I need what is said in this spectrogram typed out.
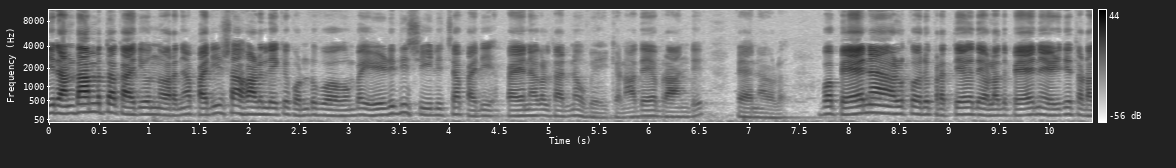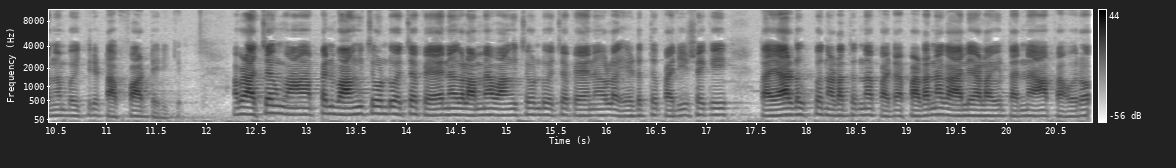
ഇനി രണ്ടാമത്തെ കാര്യം എന്ന് പറഞ്ഞാൽ പരീക്ഷാ ഹാളിലേക്ക് കൊണ്ടുപോകുമ്പോൾ എഴുതി ശീലിച്ച പരി പേനകൾ തന്നെ ഉപയോഗിക്കണം. അതേ ബ്രാൻഡ് പേനകൾ. അപ്പോൾ പേനകൾക്ക് ഒരു പ്രത്യേകതയുള്ളത് പേന എഴുതി തുടങ്ങുമ്പോൾ ഇത്തിരി ടഫായിട്ടിരിക്കും. അപ്പോൾ അച്ഛൻ അപ്പൻ വാങ്ങിച്ചുകൊണ്ട് വെച്ച പേനകൾ അമ്മ വാങ്ങിച്ചുകൊണ്ട് വെച്ച പേനകൾ എടുത്ത് പരീക്ഷയ്ക്ക് തയ്യാറെടുപ്പ് നടത്തുന്ന പഠ പഠന കാലയളവിൽ തന്നെ ആ ഓരോ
